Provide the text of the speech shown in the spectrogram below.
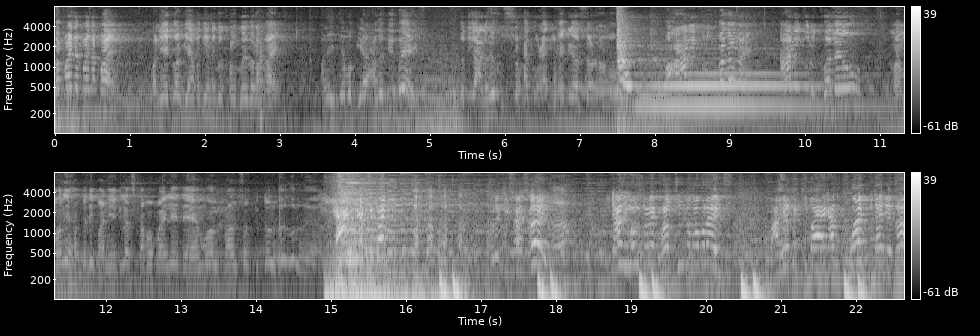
নাপায় নাপায় নাপায়। ভনীয়েকৰ বিয়া পাতি এনেকৈ খং কৰিব নাপায়। আৰু এতিয়া মই বিয়াৰ আলহী হৈ আহিছো। গতিকে আলহী শুশ্ৰূষা কৰাটোহে গৃহস্থৰ ধৰ্ম। আন একো নোখোৱালেও নাই। আন একো নোখোৱালেও মামনি হাতদি পানী এগিলাচ খাব পাৰিলে দেহ মন প্ৰাণ চব পিতল হৈ গ'ল হয় নিমন্ত্ৰণে ঘৰত জুই লগাবলৈ আহিছ। বাহিৰতে কিবা এগাল খুৱাই বিদায় দে যা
